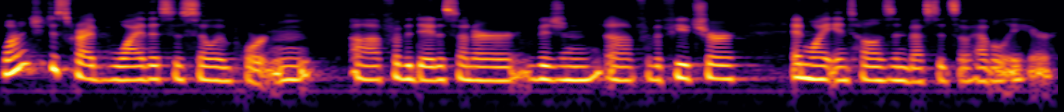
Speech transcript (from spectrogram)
Why don't you describe why this is so important uh, for the data center vision uh, for the future and why Intel has invested so heavily here?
